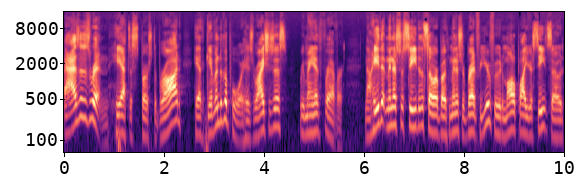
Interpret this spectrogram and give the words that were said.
As it is written, He hath dispersed abroad, He hath given to the poor, His righteousness remaineth forever. Now he that ministers seed to the sower both minister bread for your food and multiply your seed sowed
